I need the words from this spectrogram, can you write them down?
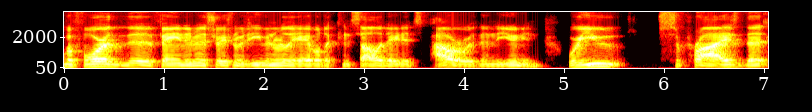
before the Fain administration was even really able to consolidate its power within the union. Were you surprised that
